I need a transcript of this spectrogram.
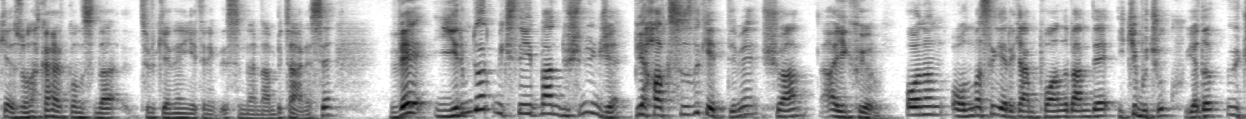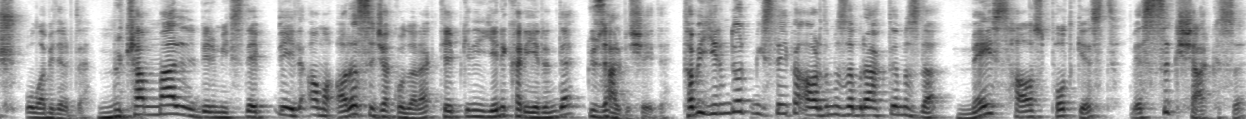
Kezo nakarat konusunda Türkiye'nin en yetenekli isimlerinden bir tanesi. Ve 24 mixtape ben düşününce bir haksızlık ettiğimi şu an ayıkıyorum. Onun olması gereken puanı bende 2.5 ya da 3 olabilirdi. Mükemmel bir mixtape değil ama ara sıcak olarak Tepki'nin yeni kariyerinde güzel bir şeydi. Tabi 24 mixtape'i ardımızda bıraktığımızda Mace House Podcast ve Sık şarkısı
